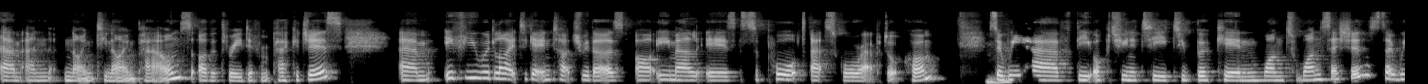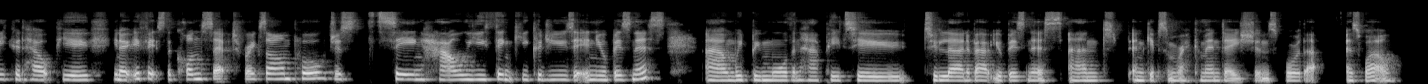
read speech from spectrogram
um, and 99 pounds are the three different packages. Um, if you would like to get in touch with us, our email is support at scoreapp.com. Mm-hmm. So we have the opportunity to book in one to one sessions. So we could help you, you know, if it's the concept, for example, just seeing how you think you could use it in your business. Um, we'd be more than happy to to learn about your business and and give some recommendations for that as well.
